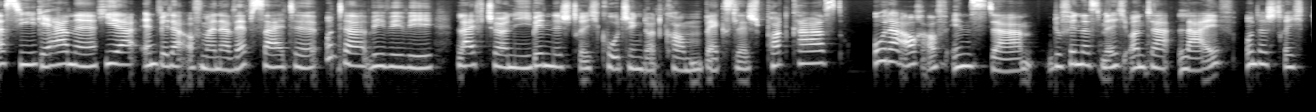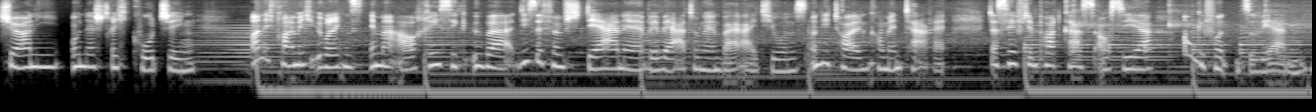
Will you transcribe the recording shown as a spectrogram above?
Lass sie gerne hier entweder auf meiner Webseite unter www.lifejourney-coaching.com backslash podcast oder auch auf Insta. Du findest mich unter live-journey-coaching. Und ich freue mich übrigens immer auch riesig über diese 5-Sterne-Bewertungen bei iTunes und die tollen Kommentare. Das hilft dem Podcast auch sehr, um gefunden zu werden.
